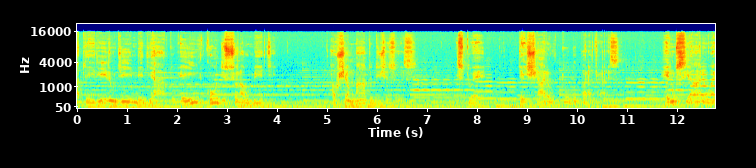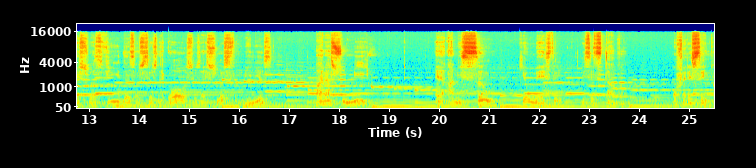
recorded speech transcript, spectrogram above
aderiram de imediato e incondicionalmente ao chamado de Jesus, isto é, deixaram tudo para trás. Renunciaram às suas vidas, aos seus negócios, às suas famílias, para assumir é, a missão que o Mestre lhes estava oferecendo.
